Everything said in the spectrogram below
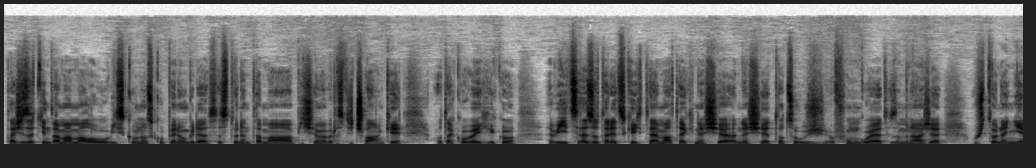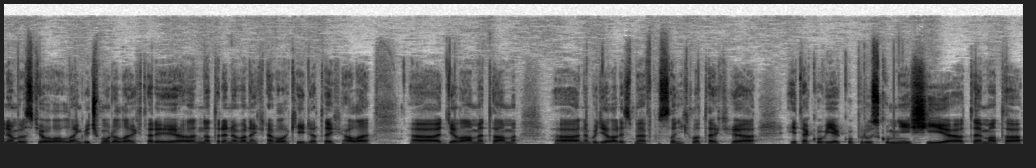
Takže zatím tam mám malou výzkumnou skupinu, kde se studentama píšeme prostě články o takových jako víc ezoterických tématech, než, než je to, co už funguje. To znamená, že už to není jenom prostě o language modelech, tady natrénovaných na velkých datech, ale děláme tam, nebo dělali jsme v posledních letech i takový jako průzkumnější témata,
